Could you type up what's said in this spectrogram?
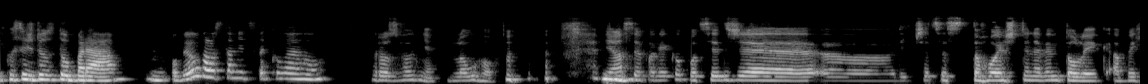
jako jsi dost dobrá. Mm, objevoval jsi tam něco takového? Rozhodně, dlouho. Měla jsem fakt jako pocit, že uh, teď přece z toho ještě nevím tolik, abych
